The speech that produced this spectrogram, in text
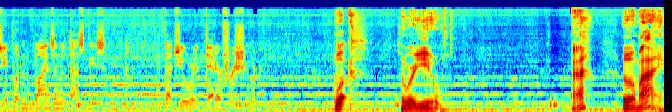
Playing corpse or you putting the blinds on the dusties? I thought you were a debtor for sure. What? Who are you? Huh? Who am I?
